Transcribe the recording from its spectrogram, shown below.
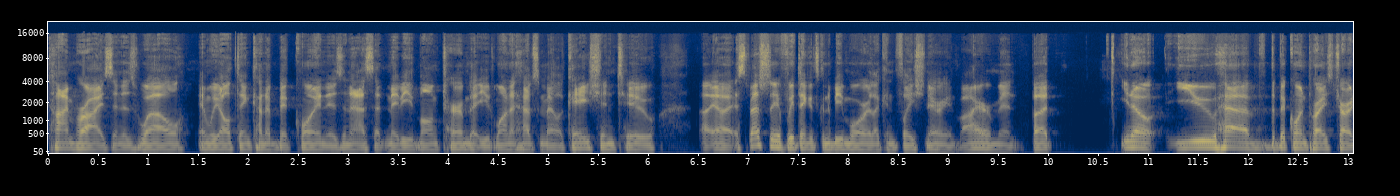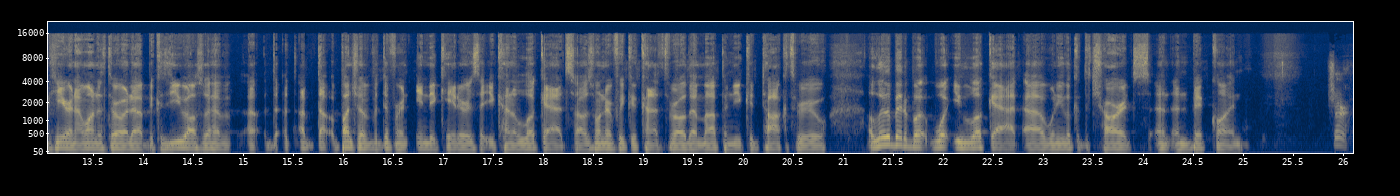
time horizon as well, and we all think kind of Bitcoin is an asset maybe long term that you'd want to have some allocation to, uh, especially if we think it's going to be more like inflationary environment. But you know, you have the Bitcoin price chart here, and I want to throw it up because you also have a, a, a bunch of different indicators that you kind of look at. So I was wondering if we could kind of throw them up and you could talk through a little bit about what you look at uh, when you look at the charts and, and Bitcoin. Sure.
